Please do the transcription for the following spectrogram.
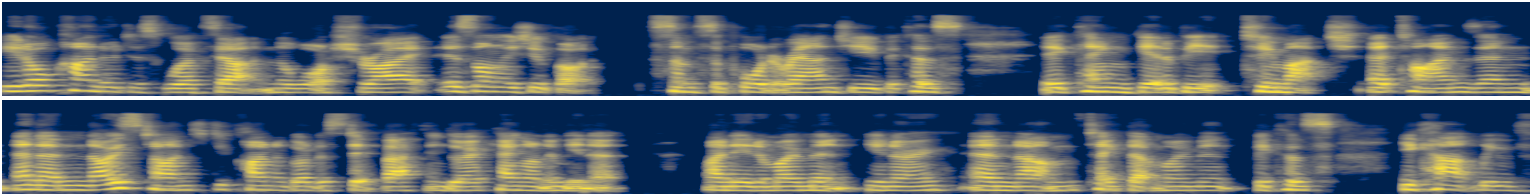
it all kind of just works out in the wash, right? As long as you've got some support around you, because it can get a bit too much at times. And and in those times, you kind of got to step back and go, hang on a minute I need a moment, you know, and um, take that moment because you can't live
